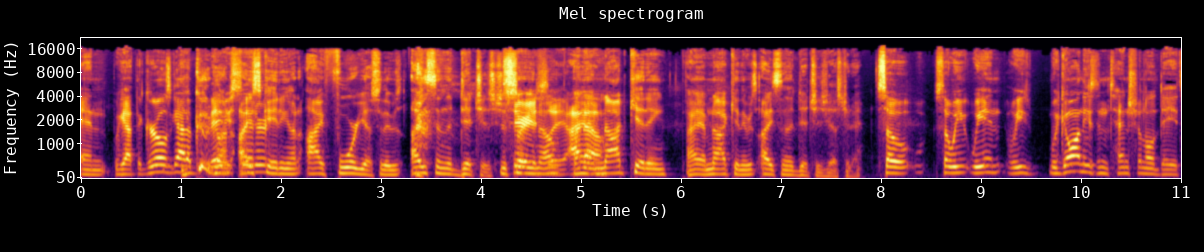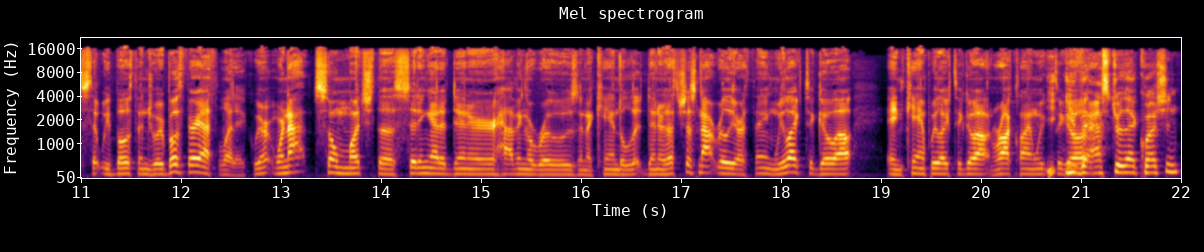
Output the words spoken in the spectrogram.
And we got the girls got a Good on babysitter. ice skating on I four yesterday. There was ice in the ditches. Just so you know, I know. am not kidding. I am not kidding. There was ice in the ditches yesterday. So so we we we we go on these intentional dates that we both enjoy. We're both very athletic. We're we're not so much the sitting at a dinner, having a rose and a candlelit dinner. That's just not really our thing. We like to go out and camp. We like to go out and rock climb. We like to go. You've out- asked her that question,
